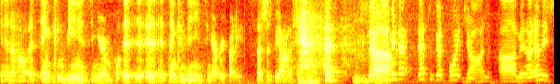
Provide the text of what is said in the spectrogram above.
You know, it's inconveniencing your employee. It, it, it's inconveniencing everybody. Let's just be honest. yeah, no, I uh, mean that, that's a good point, John. Um, and I know these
